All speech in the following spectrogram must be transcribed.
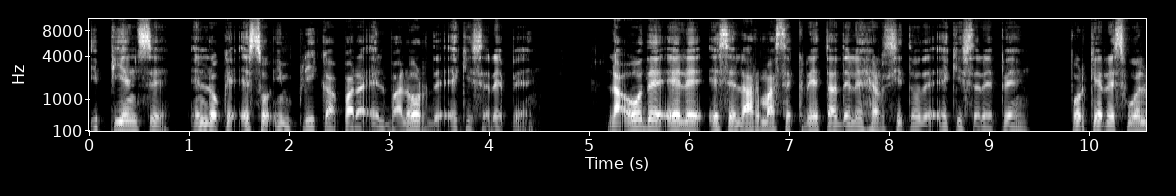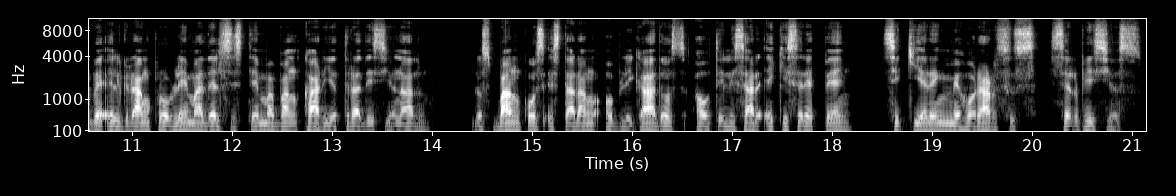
y piense en lo que eso implica para el valor de XRP. La ODL es el arma secreta del ejército de XRP, porque resuelve el gran problema del sistema bancario tradicional. Los bancos estarán obligados a utilizar XRP si quieren mejorar sus servicios.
